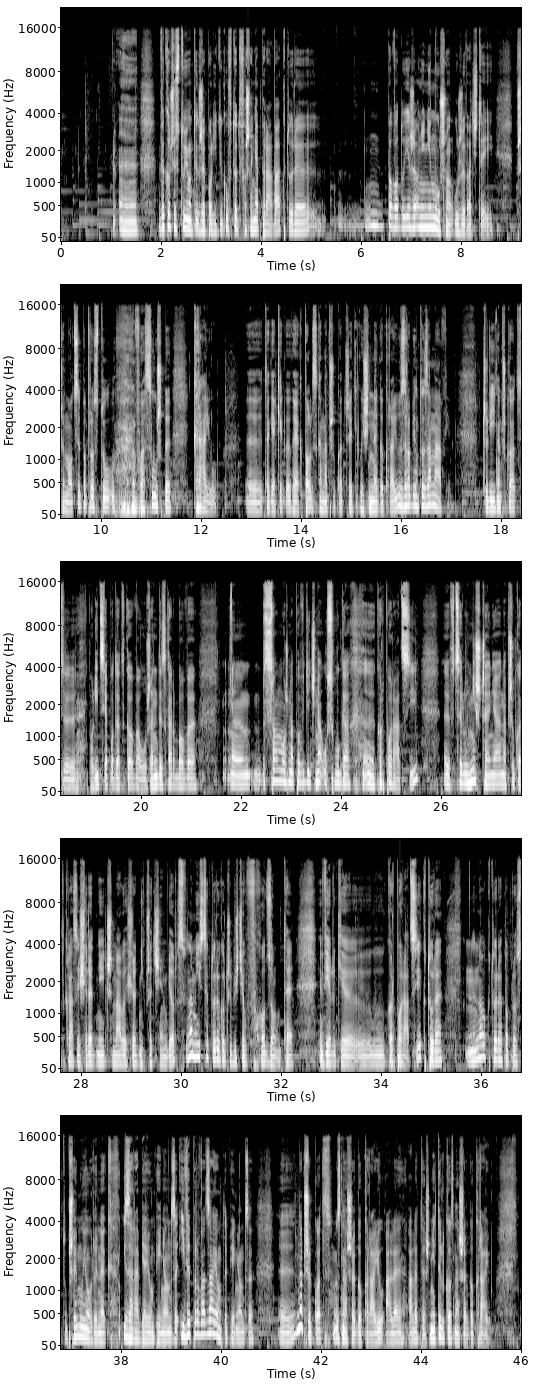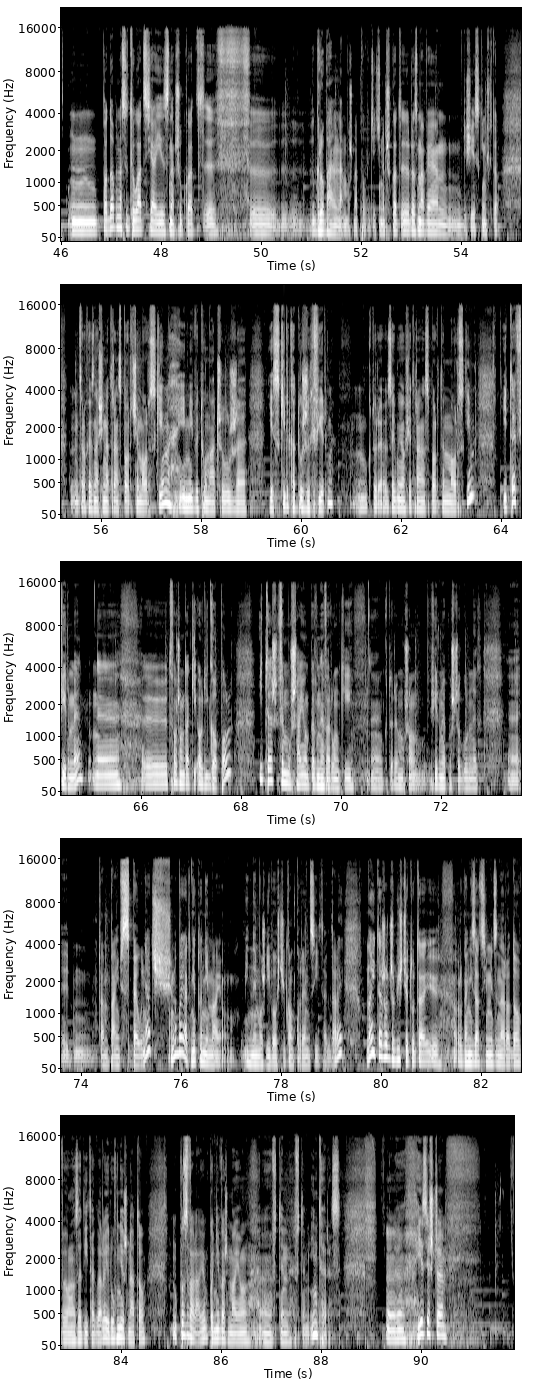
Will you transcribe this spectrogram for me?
wykorzystują tychże polityków do tworzenia prawa, które powoduje, że oni nie muszą używać tej przemocy. Po prostu służby kraju, tak jak, jak Polska na przykład, czy jakiegoś innego kraju, zrobią to za mafię. Czyli na przykład y, policja podatkowa, urzędy skarbowe y, są, można powiedzieć, na usługach korporacji w celu niszczenia na przykład klasy średniej czy małych, średnich przedsiębiorstw, na miejsce których oczywiście wchodzą te wielkie y, korporacje, które, no, które po prostu przejmują rynek i zarabiają pieniądze i wyprowadzają te pieniądze y, na przykład z naszego kraju, ale, ale też nie tylko z naszego kraju. Mm, podobna sytuacja jest na przykład w globalna, można powiedzieć. Na przykład rozmawiałem dzisiaj z kimś, kto trochę zna się na transporcie morskim i mi wytłumaczył, że jest kilka dużych firm, które zajmują się transportem morskim i te firmy y, y, tworzą taki oligopol i też wymuszają pewne warunki, y, które muszą firmy poszczególnych tam państw spełniać, no bo jak nie, to nie mają innej możliwości konkurencji i tak dalej. No i też oczywiście tutaj organizacje międzynarodowe, ONZ i tak dalej również na to pozwalają, ponieważ mają w tym, w tym interes. Jest jeszcze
